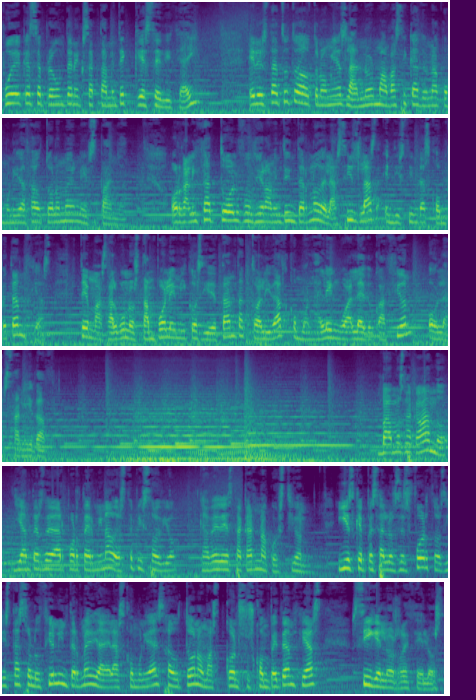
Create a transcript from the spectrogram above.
puede que se pregunten exactamente qué se dice ahí. El Estatuto de Autonomía es la norma básica de una comunidad autónoma en España. Organiza todo el funcionamiento interno de las islas en distintas competencias, temas algunos tan polémicos y de tanta actualidad como la lengua, la educación o la sanidad. Vamos acabando y antes de dar por terminado este episodio, cabe destacar una cuestión. Y es que pese a los esfuerzos y esta solución intermedia de las comunidades autónomas con sus competencias, siguen los recelos.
